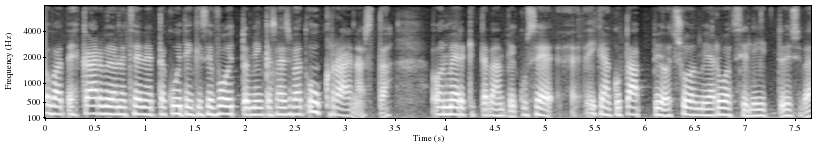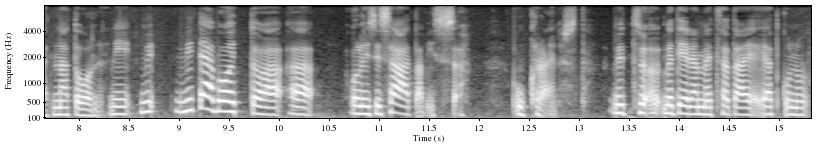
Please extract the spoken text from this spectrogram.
ovat ehkä arvioineet sen, että kuitenkin se voitto, minkä saisivat Ukrainasta, on merkittävämpi kuin se ikään kuin tappio, että Suomi ja Ruotsi liittyisivät NATOon. Niin mitä voittoa olisi saatavissa Ukrainasta? Nyt me tiedämme, että sata on jatkunut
